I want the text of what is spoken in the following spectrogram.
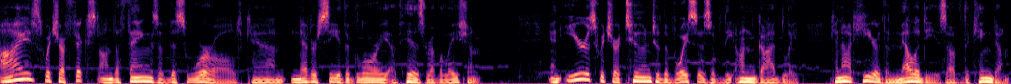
Eyes which are fixed on the things of this world can never see the glory of his revelation, and ears which are tuned to the voices of the ungodly cannot hear the melodies of the kingdom.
